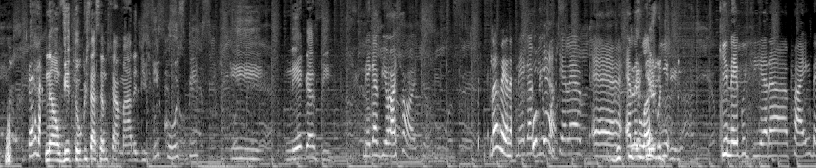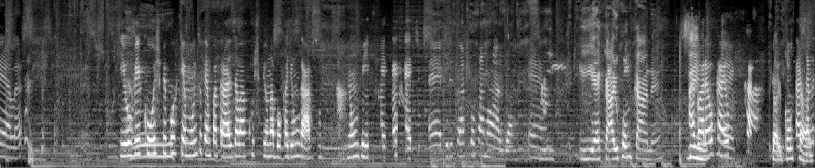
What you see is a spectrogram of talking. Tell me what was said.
não, VTube está sendo chamada de Vicuspe e Nega Vi. Nega Vi eu acho ótimo. A ver, né? Nega Vi porque ela é. é ela Di. que Nego Di era pai dela. E o Vi cuspe porque muito tempo atrás ela cuspiu na boca de um gato. Não vi na internet. É, por isso que ela ficou famosa. É. E é Caio com K, né? Sim, Agora é o Caio É, Caio com tá K. sendo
